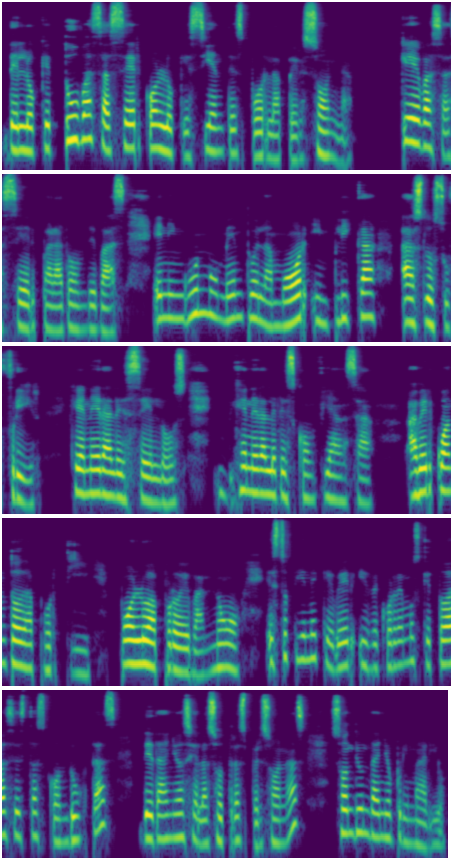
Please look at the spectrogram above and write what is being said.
de lo que tú vas a hacer con lo que sientes por la persona. ¿Qué vas a hacer? ¿Para dónde vas? En ningún momento el amor implica hazlo sufrir, genérale celos, genérale desconfianza, a ver cuánto da por ti, ponlo a prueba. No, esto tiene que ver y recordemos que todas estas conductas de daño hacia las otras personas son de un daño primario,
